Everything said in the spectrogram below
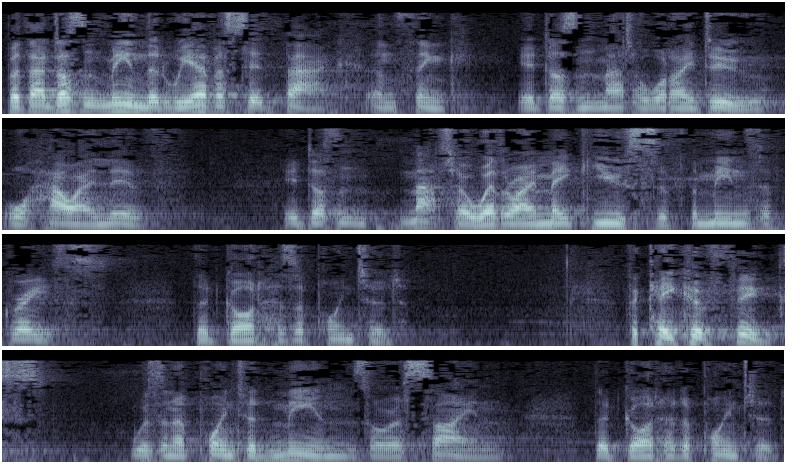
But that doesn't mean that we ever sit back and think it doesn't matter what I do or how I live. It doesn't matter whether I make use of the means of grace that God has appointed. The cake of figs was an appointed means or a sign that God had appointed.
